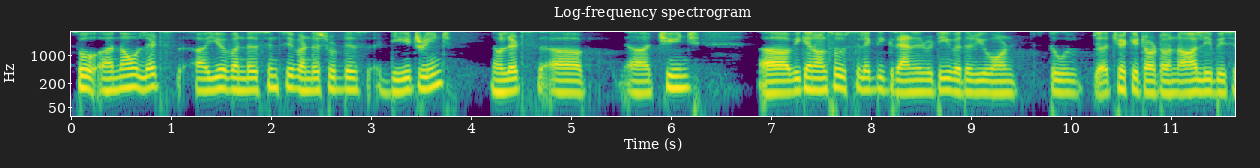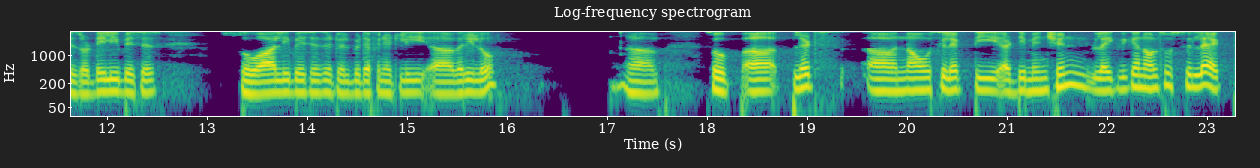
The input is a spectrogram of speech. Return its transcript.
So uh, now let's you have under since you've understood this date range. Now let's change uh, we can also select the granularity whether you want to uh, check it out on hourly basis or daily basis. So hourly basis it will be definitely uh, very low. Um, so uh, let's uh, now select the dimension. Like we can also select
